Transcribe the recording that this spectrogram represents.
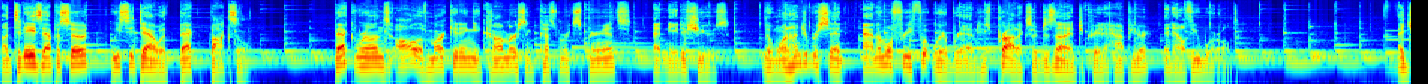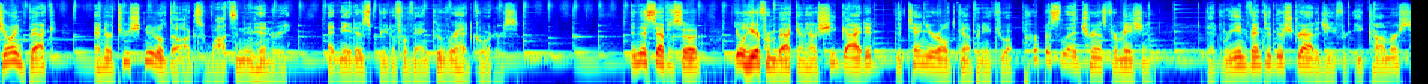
On today's episode, we sit down with Beck Boxall. Beck runs all of marketing, e commerce, and customer experience at Native Shoes, the 100% animal free footwear brand whose products are designed to create a happier and healthy world. I joined Beck and her two schnoodle dogs, Watson and Henry, at Native's beautiful Vancouver headquarters. In this episode, you'll hear from Beck on how she guided the 10 year old company through a purpose led transformation that reinvented their strategy for e commerce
